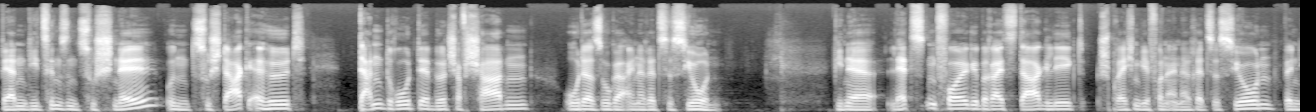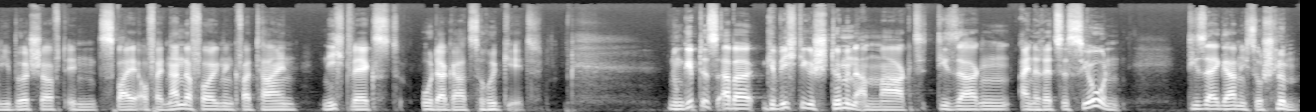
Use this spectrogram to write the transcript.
Werden die Zinsen zu schnell und zu stark erhöht, dann droht der Wirtschaft Schaden oder sogar eine Rezession. Wie in der letzten Folge bereits dargelegt, sprechen wir von einer Rezession, wenn die Wirtschaft in zwei aufeinanderfolgenden Quartalen nicht wächst oder gar zurückgeht. Nun gibt es aber gewichtige Stimmen am Markt, die sagen, eine Rezession, die sei gar nicht so schlimm.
